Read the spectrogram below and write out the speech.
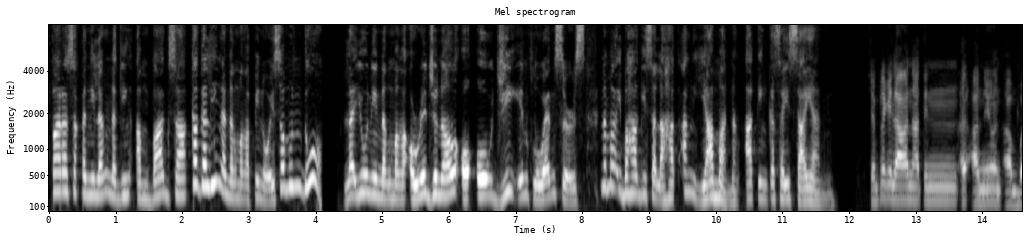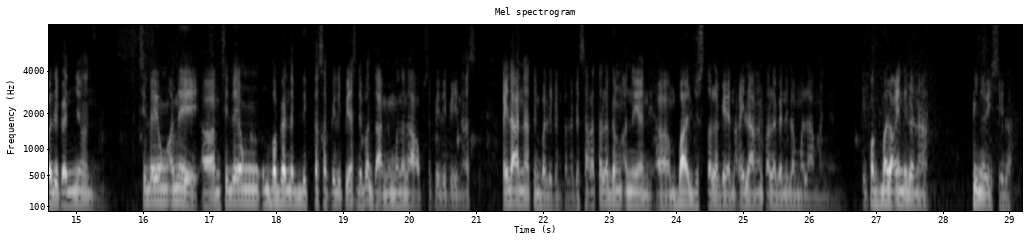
para sa kanilang naging ambag sa kagalingan ng mga Pinoy sa mundo. Layunin ng mga original o OG influencers na maibahagi sa lahat ang yaman ng ating kasaysayan. Siyempre, kailangan natin, a- ano yun, um, balikan yun. Sila yung, ano eh, um, sila yung, kumbaga, nagdikta sa Pilipinas. Di ba? Daming mananakop sa Pilipinas. Kailangan natin balikan talaga. Saka talagang, ano yan, eh, um, values talaga yan na kailangan talaga nilang malaman yan. Ipagmalaki nila na Pinoy sila.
